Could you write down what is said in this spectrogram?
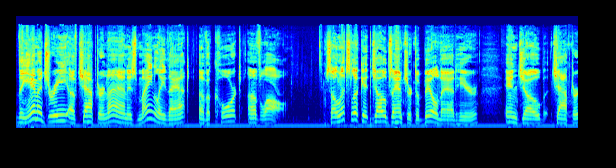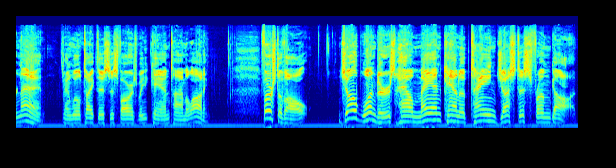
The imagery of chapter 9 is mainly that of a court of law. So let's look at Job's answer to Bildad here in Job chapter 9. And we'll take this as far as we can, time allotting. First of all, Job wonders how man can obtain justice from God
